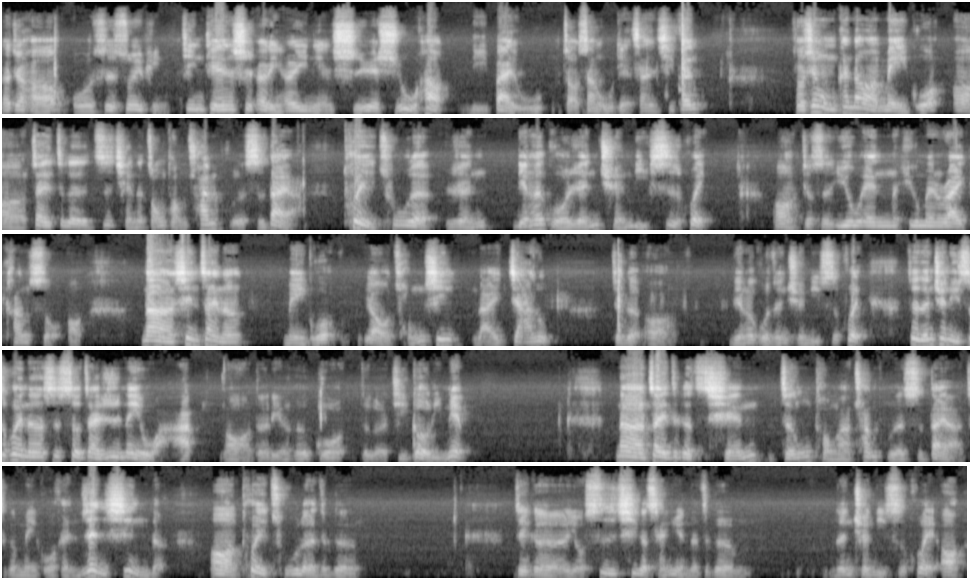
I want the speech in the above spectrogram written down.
大家好，我是苏玉平。今天是二零二一年十月十五号，礼拜五早上五点三十七分。首先，我们看到啊，美国哦，在这个之前的总统川普的时代啊，退出了人联合国人权理事会哦，就是 UN Human Rights Council 哦。那现在呢，美国要重新来加入这个哦，联合国人权理事会。这人权理事会呢，是设在日内瓦哦的联合国这个机构里面。那在这个前总统啊，川普的时代啊，这个美国很任性的哦，退出了这个这个有四十七个成员的这个人权理事会哦。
